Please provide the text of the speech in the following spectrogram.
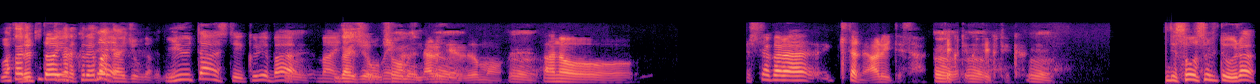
渡り切ってから来れば大丈夫だけどね。U ターンしてくれば、うんまあ、大丈夫正面になるけれども、うん。あのー下から来たのよ歩いてさ、うんテクテクテクテク。うん。で、そうすると裏、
